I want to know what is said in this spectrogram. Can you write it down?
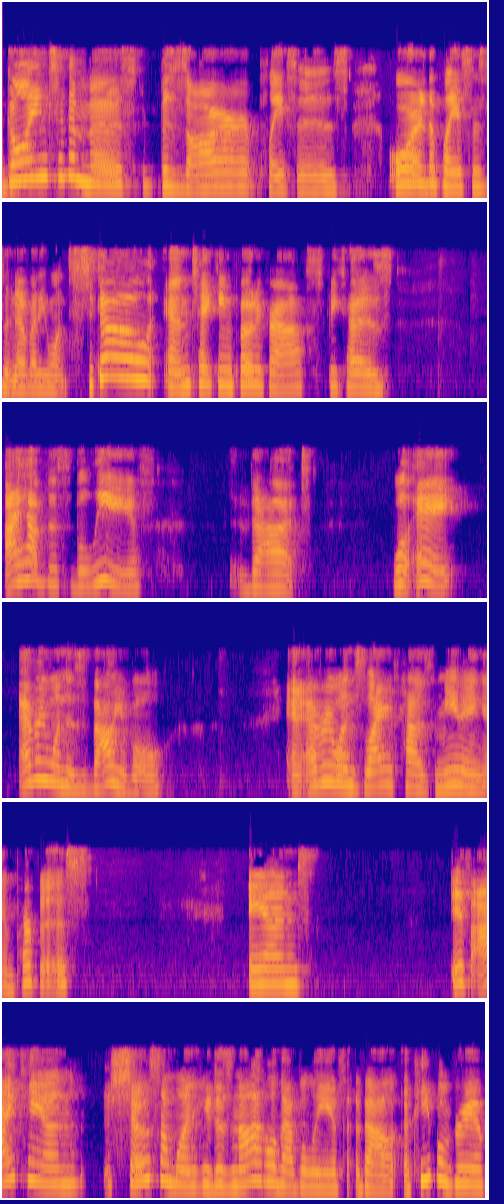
going to the most bizarre places or the places that nobody wants to go and taking photographs because I have this belief that, well, A, everyone is valuable and everyone's life has meaning and purpose. And if I can show someone who does not hold that belief about a people group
